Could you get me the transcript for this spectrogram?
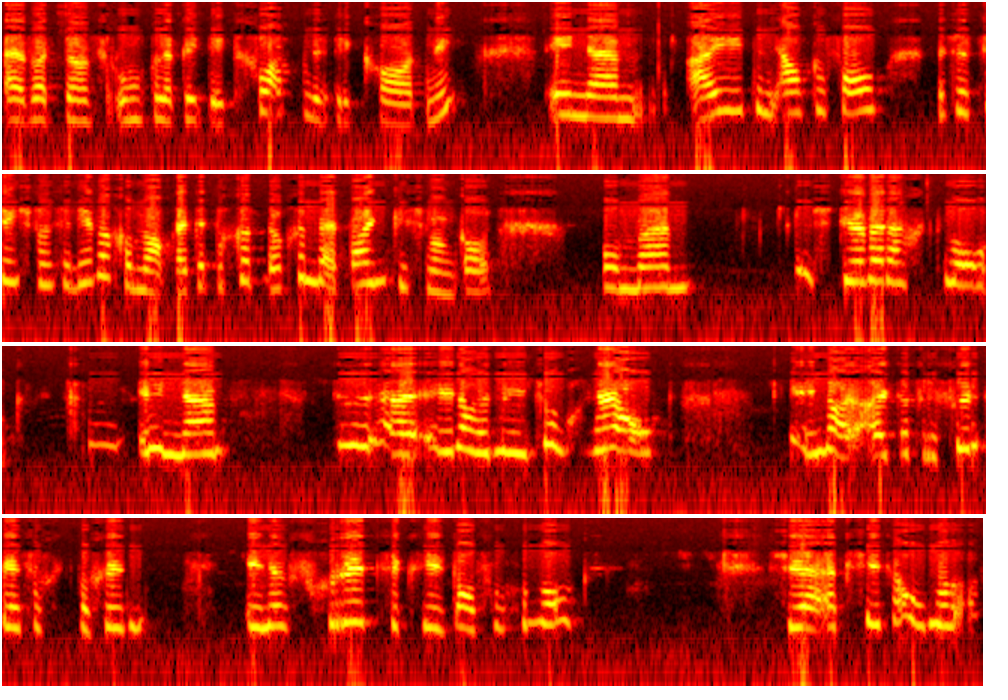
uh, wat dan verongeluk het, het glad matriek gehad nie. En ehm um, hy het in elk geval 'n sukses van sy lewe gemaak. Hy het begin begin by 'n pandjieswinkel om ehm um, stewerig te maak. En ehm toe uh, en hy het my so gehelp. En hy het 'n vervoer besig begin en 'n groot sukses daarvan gemaak. So ek sê vir almal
